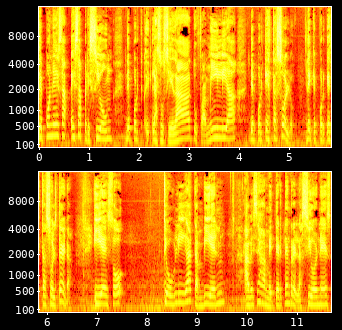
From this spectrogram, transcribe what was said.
te pone esa, esa presión de por, la sociedad, tu familia, de por qué estás solo, de que por qué estás soltera. Y eso te obliga también a veces a meterte en relaciones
